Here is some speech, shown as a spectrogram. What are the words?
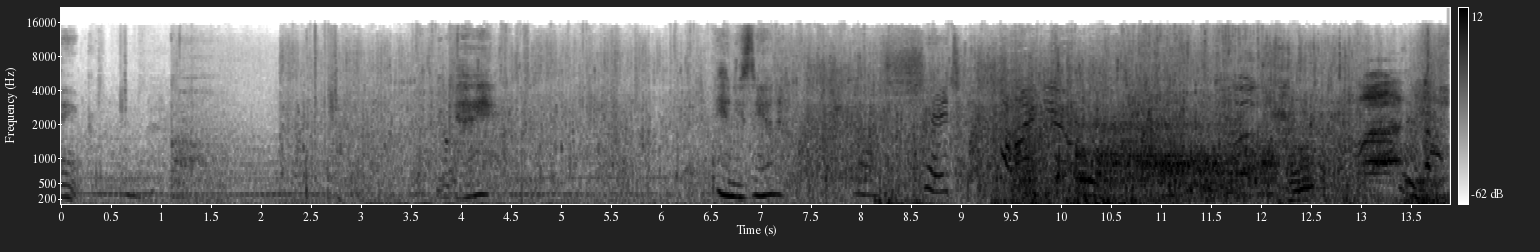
think. You okay? Can you stand? Oh, shit! Behind you!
